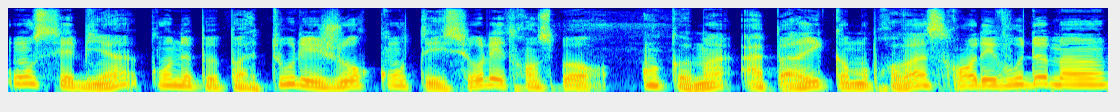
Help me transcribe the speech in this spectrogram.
on sait bien qu'on ne peut pas tous les jours compter sur les transports en commun à Paris comme en province. Rendez-vous demain.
